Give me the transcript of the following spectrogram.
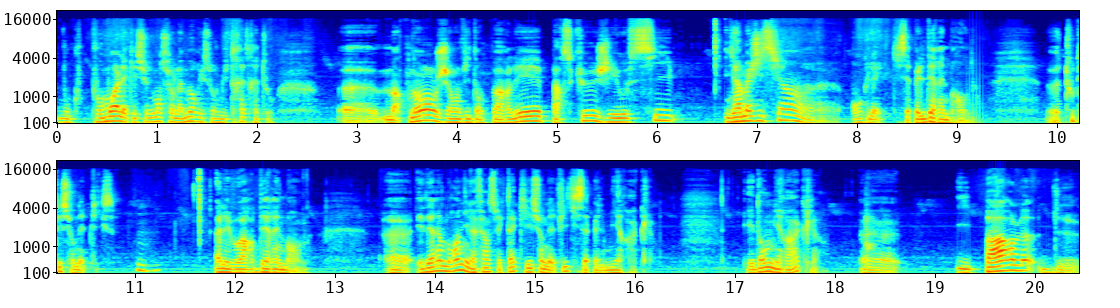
donc, pour moi, les questionnements sur la mort, ils sont venus très très tôt. Euh, maintenant, j'ai envie d'en parler parce que j'ai aussi. Il y a un magicien anglais qui s'appelle Darren Brown. Euh, tout est sur Netflix. Mhm. Allez voir Darren Brown. Euh, et Darren Brown, il a fait un spectacle qui est sur Netflix qui s'appelle Miracle. Et dans Miracle, euh, il parle de,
